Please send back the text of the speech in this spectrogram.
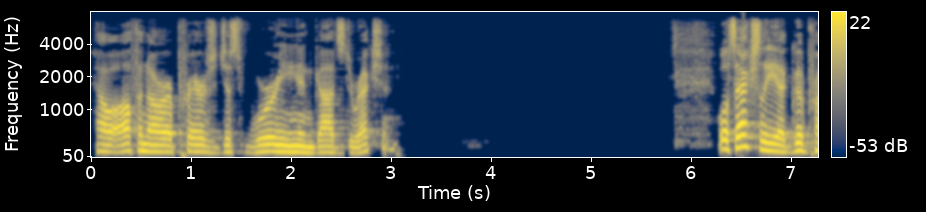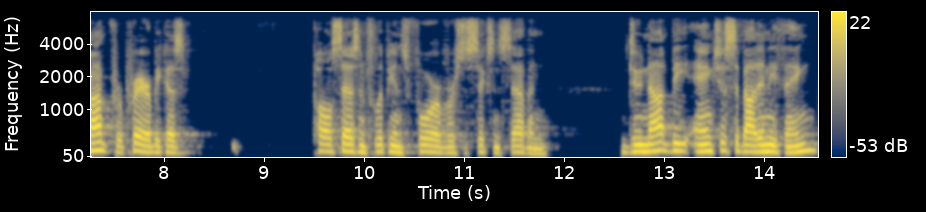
How often are our prayers just worrying in God's direction? Well, it's actually a good prompt for prayer because Paul says in Philippians 4 verses 6 and 7, do not be anxious about anything,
